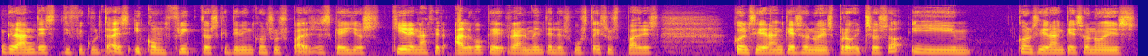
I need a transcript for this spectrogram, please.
grandes dificultades y conflictos que tienen con sus padres es que ellos quieren hacer algo que realmente les gusta y sus padres consideran que eso no es provechoso y consideran que eso no es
